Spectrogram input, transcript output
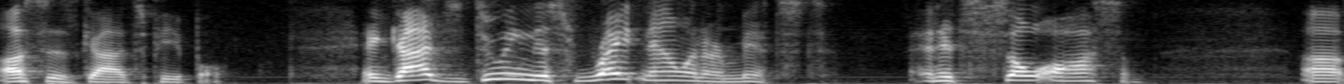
us as God's people. And God's doing this right now in our midst. And it's so awesome. Uh,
